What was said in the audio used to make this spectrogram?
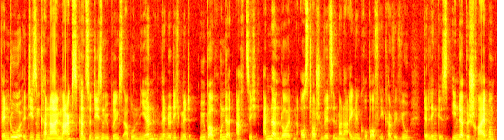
Wenn du diesen Kanal magst, kannst du diesen übrigens abonnieren. Wenn du dich mit über 180 anderen Leuten austauschen willst in meiner eigenen Gruppe auf EK Review, der Link ist in der Beschreibung.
